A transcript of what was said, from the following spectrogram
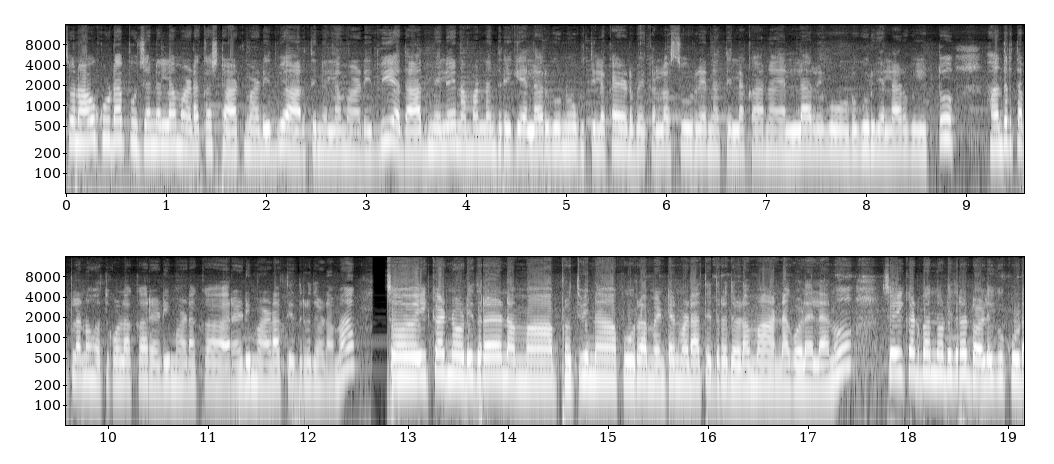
ಸೊ ನಾವು ಕೂಡ ಪೂಜೆನೆಲ್ಲ ಮಾಡೋಕ್ಕೆ ಸ್ಟಾರ್ಟ್ ಮಾಡಿದ್ವಿ, ಆರತಿನೆಲ್ಲ ಮಾಡಿದ್ವಿ. ಅದಾದಮೇಲೆ ನಮ್ಮಣ್ಣಂದ್ರಿಗೆ ಎಲ್ಲರಿಗೂ ತಿಲಕ ಇಡಬೇಕಲ್ಲ, ಸೂರ್ಯನ ತಿಲಕನ ಎಲ್ಲರಿಗೂ ಹುಡುಗರಿಗೆ ಎಲ್ಲರಿಗೂ ಇಟ್ಟು ಹಂದ್ರ ತಪ್ಲನ ಹೊತ್ಕೊಳ್ಳೋಕೆ ರೆಡಿ ಮಾಡೋಕೆ, ರೆಡಿ ಮಾಡತ್ತಿದ್ರು ದೊಡ್ಡಮ್ಮ. ಸೊ ಈ ಕಡೆ ನೋಡಿದ್ರೆ ನಮ್ಮ ಪೃಥ್ವಿನ ಪೂರ ಮೇಂಟೈನ್ ಮಾಡತ್ತಿದ್ರು ದೊಡ್ಡಮ್ಮ ಅನ್ನಗಳೆಲ್ಲಾನು. ಸೊ ಈ ಕಡೆ ಬಂದು ನೋಡಿದ್ರೆ ಡೊಳಿಗೂ ಕೂಡ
